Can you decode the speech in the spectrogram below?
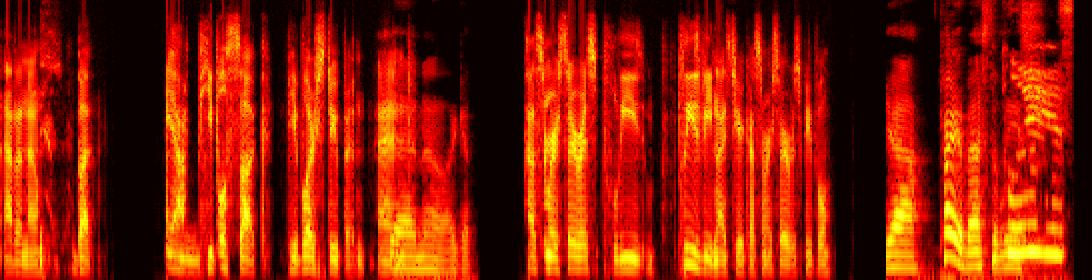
I don't know, but yeah, people suck. People are stupid, and yeah, no, I get. customer service please please be nice to your customer service people Yeah, try your best at least. Please.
